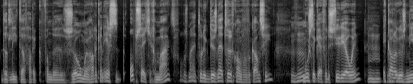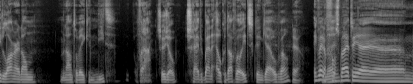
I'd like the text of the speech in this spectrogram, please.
Dat lied, dat had ik van de zomer, had ik een eerste opzetje gemaakt. Volgens mij, toen ik dus net terugkwam van vakantie, Mhm. moest ik even de studio in. Mhm. Ik kan ook dus niet langer dan een aantal weken niet. Of ja, sowieso schrijf ik bijna elke dag wel iets. Ik denk jij ook wel. Ja. Ik weet nog, Nee. volgens mij toen jij... ehm,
